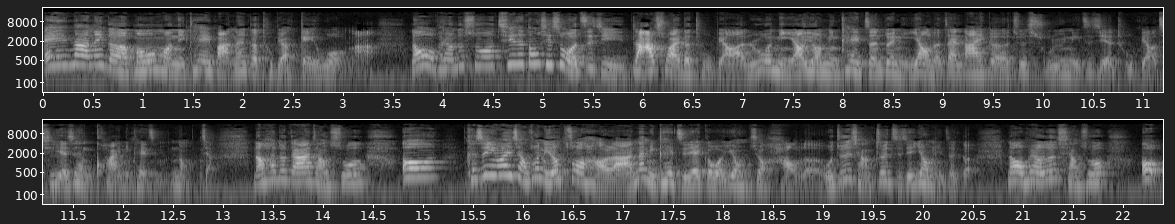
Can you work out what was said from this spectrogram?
哎、欸，那那个某某某，你可以把那个图表给我吗？”然后我朋友就说：“其实这东西是我自己拉出来的图表啊，如果你要用，你可以针对你要的再拉一个，就是属于你自己的图表，其实也是很快，你可以怎么弄这样。”然后他就跟他讲说：“哦。”可是因为想说你都做好了，那你可以直接给我用就好了。我就是想就直接用你这个。然后我朋友就想说，哦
